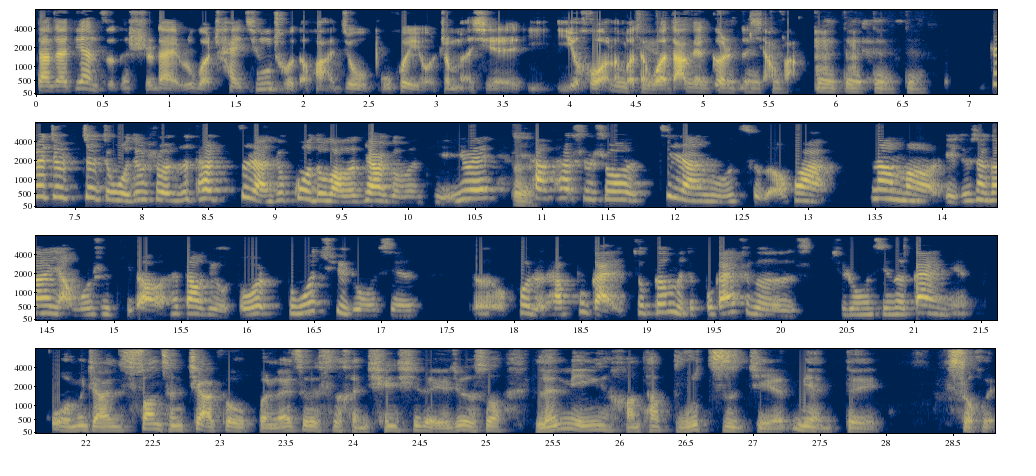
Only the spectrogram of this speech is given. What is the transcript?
但在电子的时代，如果拆清楚的话，就不会有这么些疑疑惑了。我我大概个人的想法。对对对对。对，就这就我就说，它自然就过渡到了第二个问题，因为它它是说，既然如此的话。那么也就像刚才杨博士提到了，它到底有多多去中心？呃，或者它不该就根本就不该是个去中心的概念。我们讲双层架构，本来这个是很清晰的，也就是说，人民银行它不直接面对社会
